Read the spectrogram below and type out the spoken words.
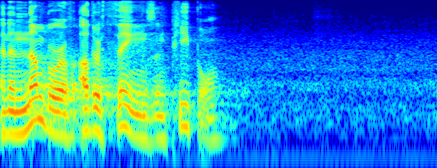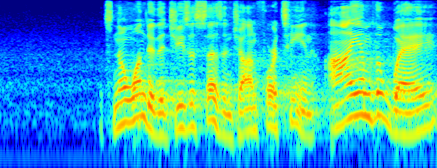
and a number of other things and people. It's no wonder that Jesus says in John 14, I am the way,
